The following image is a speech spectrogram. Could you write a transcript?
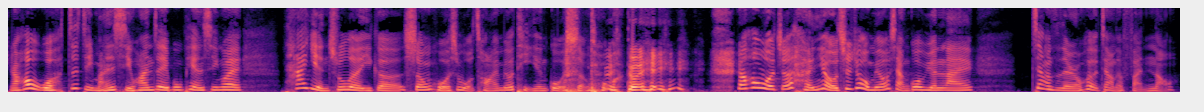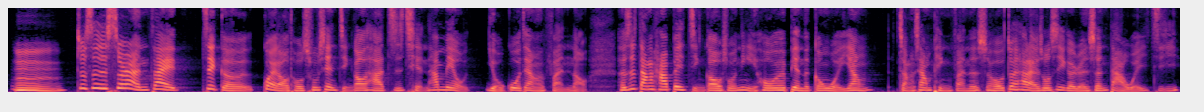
然后我自己蛮喜欢这一部片，是因为他演出了一个生活是我从来没有体验过的生活。对，然后我觉得很有趣，就我没有想过原来这样子的人会有这样的烦恼。嗯，就是虽然在这个怪老头出现警告他之前，他没有有过这样的烦恼，可是当他被警告说你以后会变得跟我一样长相平凡的时候，对他来说是一个人生大危机。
